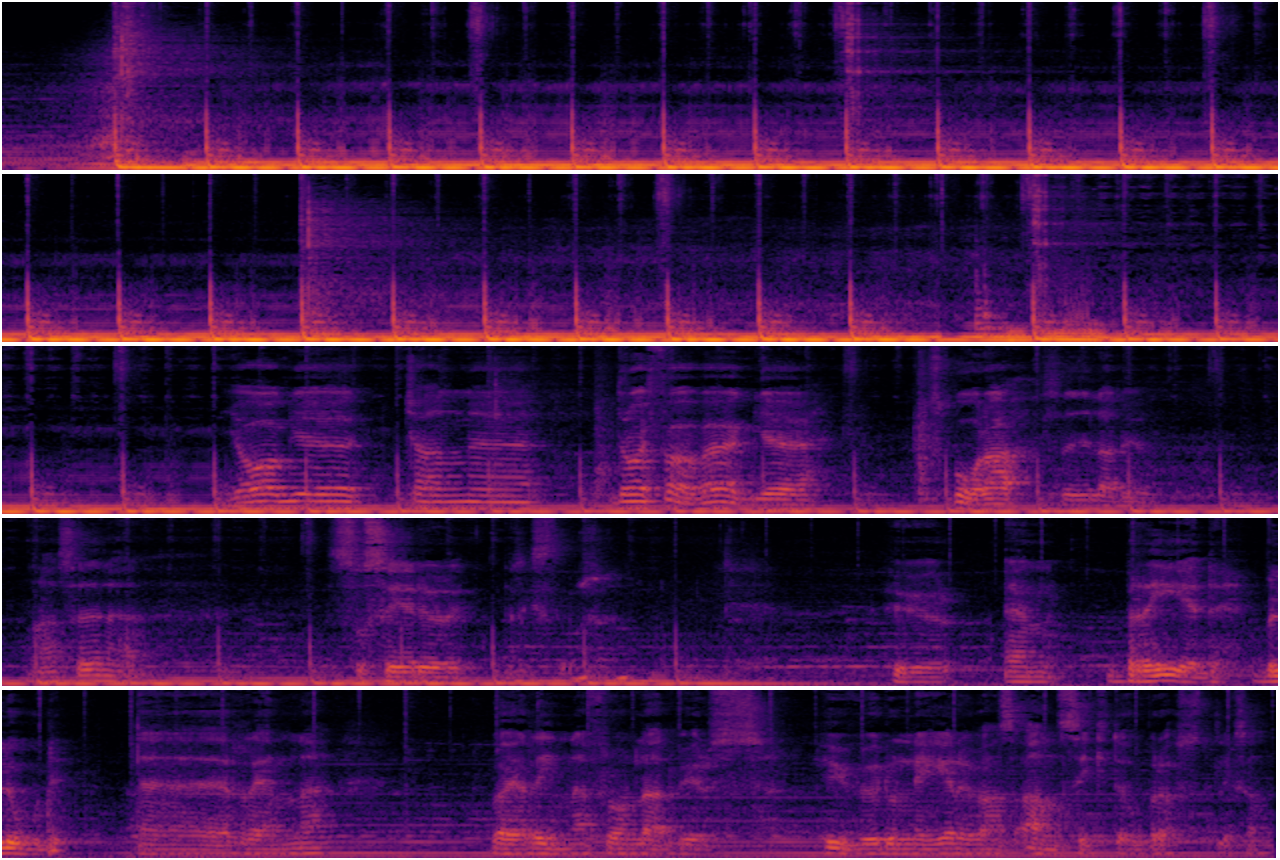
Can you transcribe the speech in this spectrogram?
Huvud och ner över hans ansikte och bröst. Liksom.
